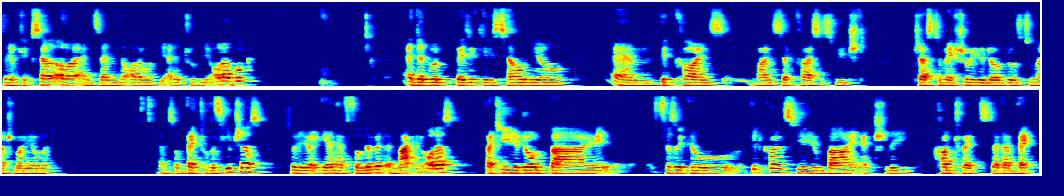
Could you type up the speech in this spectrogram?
Then you click sell order and then the order would be added to the order book. And that would basically sell you um, Bitcoins once that price is reached, just to make sure you don't lose too much money on it. And so back to the futures. So you again have the limit and market orders, but here you don't buy physical Bitcoins. Here you buy actually contracts that are back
